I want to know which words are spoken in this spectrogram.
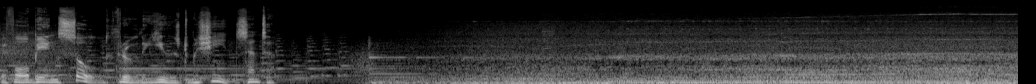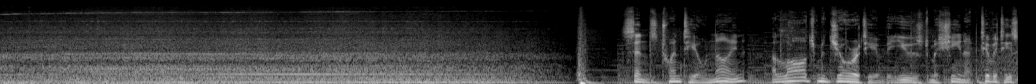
before being sold through the used machine centre. Since 2009, a large majority of the used machine activities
